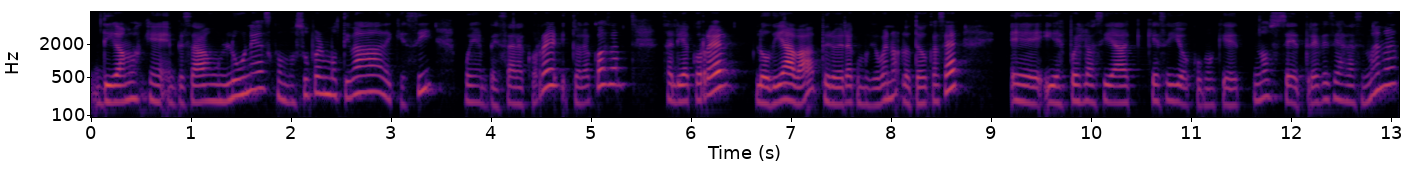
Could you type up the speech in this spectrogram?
digamos que empezaba un lunes como súper motivada de que sí, voy a empezar a correr y toda la cosa. Salía a correr, lo odiaba, pero era como que bueno, lo tengo que hacer. Eh, y después lo hacía, qué sé yo, como que, no sé, tres veces a la semana.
